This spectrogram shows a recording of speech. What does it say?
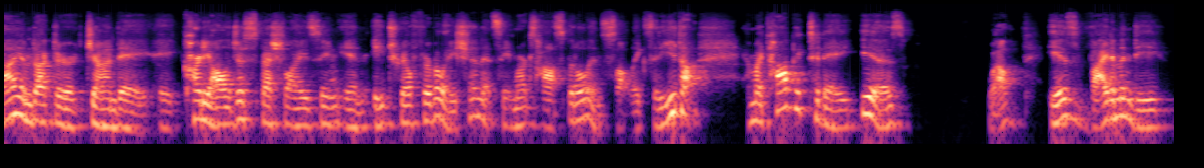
I am Dr. John Day, a cardiologist specializing in atrial fibrillation at St. Mark's Hospital in Salt Lake City, Utah. And my topic today is well, is vitamin D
